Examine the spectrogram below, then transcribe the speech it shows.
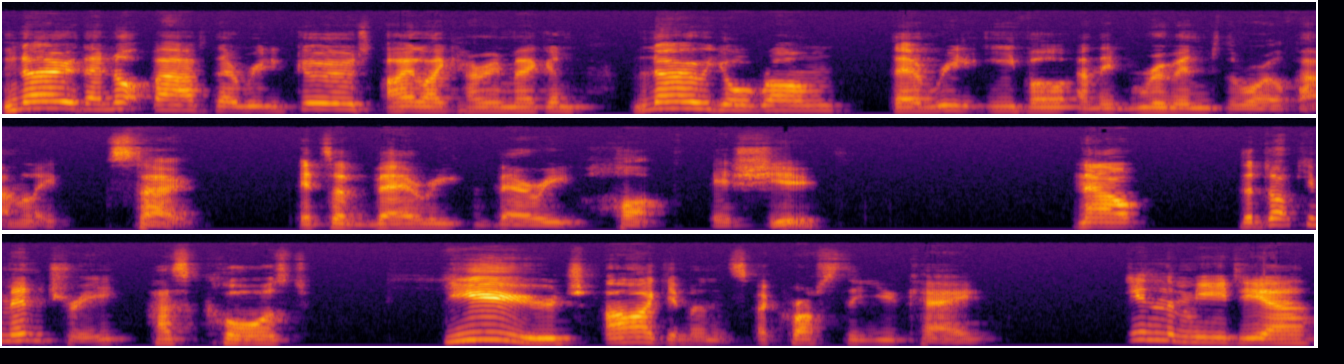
no, they're not bad, they're really good. I like Harry and Meghan. No, you're wrong. They're really evil and they've ruined the royal family. So it's a very, very hot issue. Now, the documentary has caused huge arguments across the UK in the media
